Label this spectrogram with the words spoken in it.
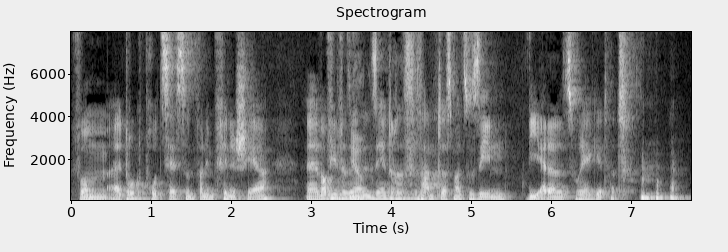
vom äh, Druckprozess und von dem Finish her. Äh, war auf jeden Fall sehr, Ja. sehr interessant, das mal zu sehen, wie er da dazu reagiert hat.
